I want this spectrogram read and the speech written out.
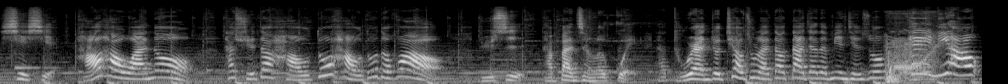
谢谢，好好玩哦。”他学到好多好多的话哦。于是他扮成了鬼，他突然就跳出来到大家的面前说：“嘿，你好！”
